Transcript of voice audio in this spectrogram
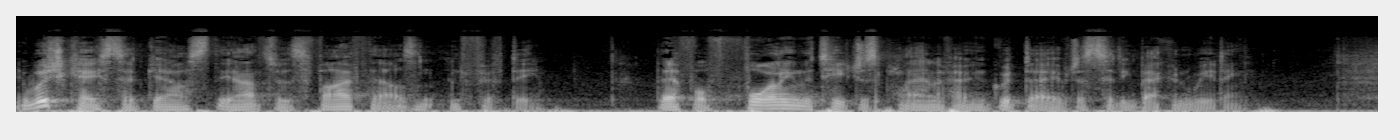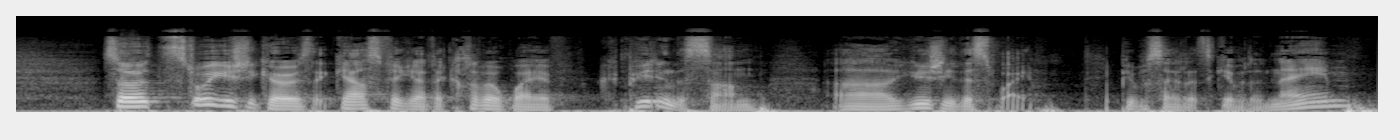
In which case, said Gauss, the answer is 5,050, therefore foiling the teacher's plan of having a good day of just sitting back and reading. So the story usually goes that Gauss figured out a clever way of computing the sum, uh, usually this way. People say, let's give it a name,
